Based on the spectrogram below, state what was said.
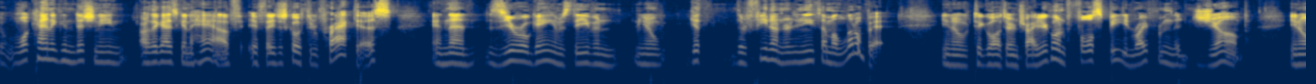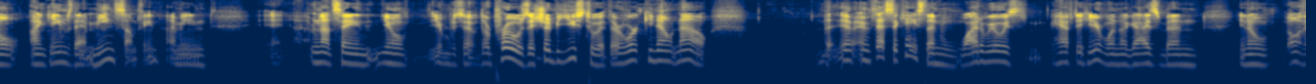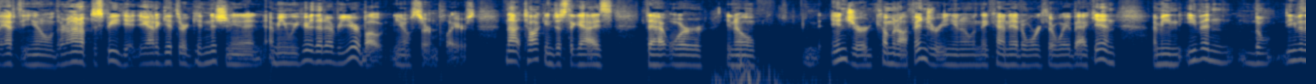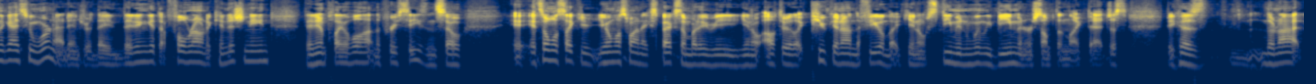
what kind of conditioning are the guys going to have if they just go through practice and then zero games to even you know get their feet underneath them a little bit, you know, to go out there and try. You're going full speed right from the jump, you know, on games that mean something. I mean, eh, I'm not saying you know they're pros; they should be used to it. They're working out now. If that's the case, then why do we always have to hear when a guy's been, you know, oh they have to, you know, they're not up to speed yet. You got to get their conditioning. I mean, we hear that every year about you know certain players. Not talking just the guys that were you know injured, coming off injury, you know, and they kind of had to work their way back in. I mean, even the even the guys who were not injured, they they didn't get the full round of conditioning. They didn't play a whole lot in the preseason, so it's almost like you, you almost want to expect somebody to be you know out there like puking on the field like you know steaming Willie Beamen or something like that just because they're not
